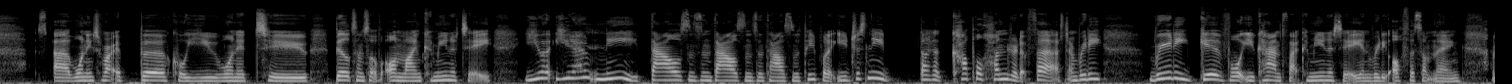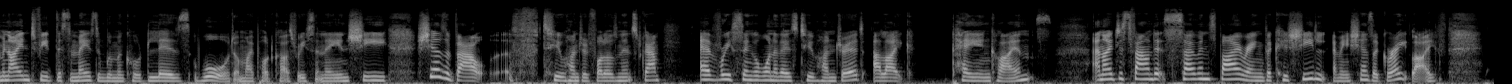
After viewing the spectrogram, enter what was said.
uh, wanting to write a book, or you wanted to build some sort of online community, you you don't need thousands and thousands and thousands of people. Like, you just need like a couple hundred at first, and really, really give what you can to that community, and really offer something. I mean, I interviewed this amazing woman called Liz Ward on my podcast recently, and she she has about 200 followers on Instagram every single one of those 200 are like paying clients. And i just found it so inspiring because she i mean she has a great life.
